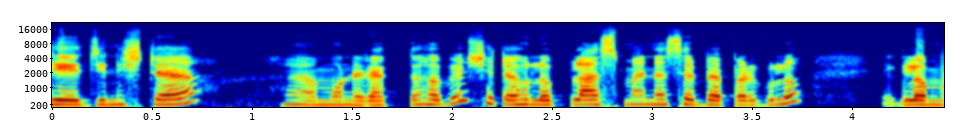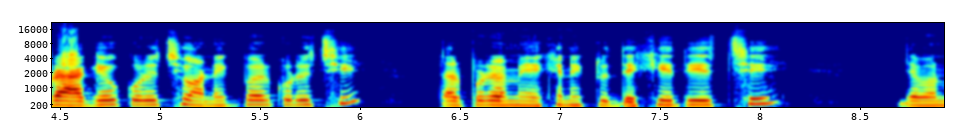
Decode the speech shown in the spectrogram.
যে জিনিসটা মনে রাখতে হবে, সেটা হলো প্লাস মাইনাসের ব্যাপারগুলো। এগুলো আমরা আগেও করেছি, অনেকবার করেছি। তারপরে আমি এখানে একটু দেখিয়ে দিয়েছি। যেমন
